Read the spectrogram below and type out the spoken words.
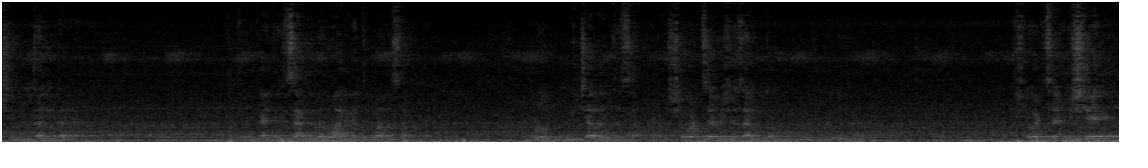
चिंतन करा. तिथून काहीतरी चांगलं मार्ग तुम्हाला सापडेल. म्हणून विचारायचं सापडेल. शेवटचा विषय सांगतो. शेवटचा विषय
